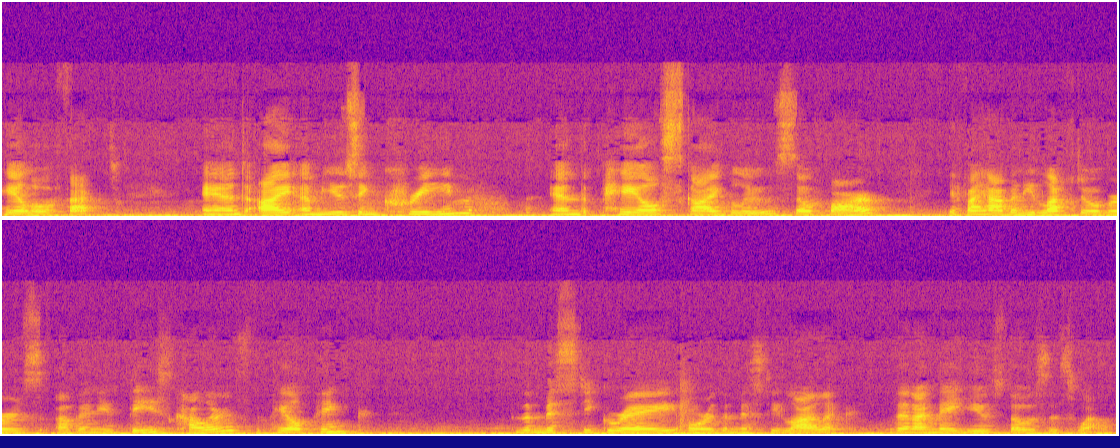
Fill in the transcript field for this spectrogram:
halo effect. And I am using cream and the pale sky blue so far. If I have any leftovers of any of these colors, the pale pink, the misty gray, or the misty lilac, then I may use those as well.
